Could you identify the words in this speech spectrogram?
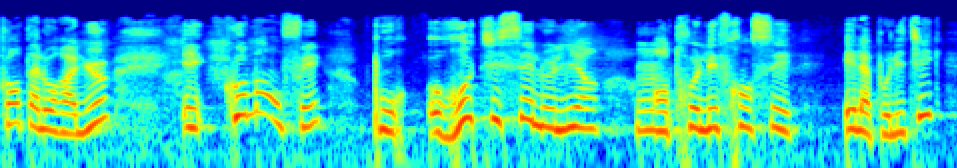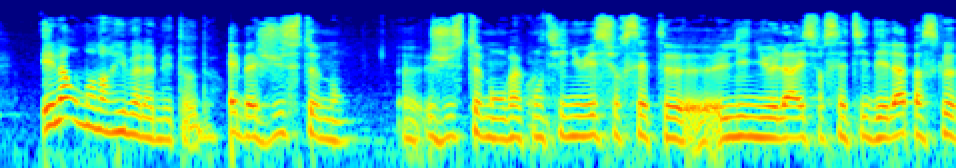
quand elle aura lieu et comment on fait pour retisser le lien mm. entre les Français et la politique. Et là, on en arrive à la méthode. Eh bien, justement. Euh, justement, on va continuer sur cette euh, ligne-là et sur cette idée-là, parce que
